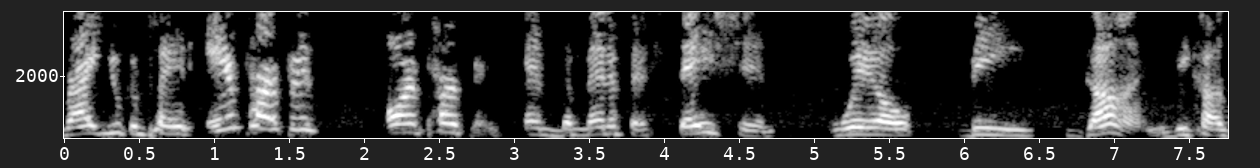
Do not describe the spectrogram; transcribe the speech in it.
right? You can plan in purpose on purpose and the manifestation will be done because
